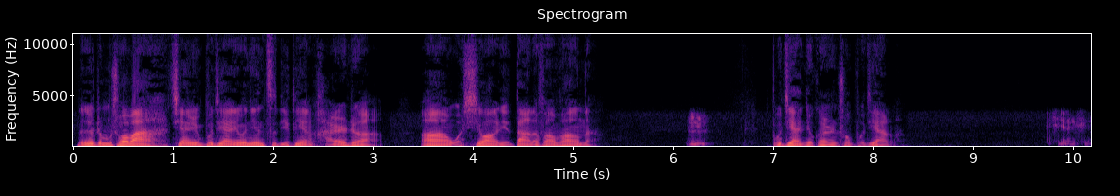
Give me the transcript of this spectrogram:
那就这么说吧，见与不见由您自己定，还是这啊？我希望你大大方方的。嗯，不见就跟人说不见了。行行。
